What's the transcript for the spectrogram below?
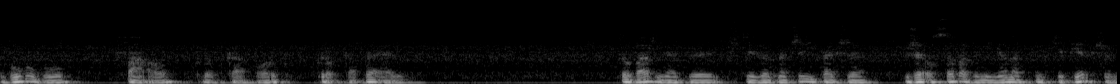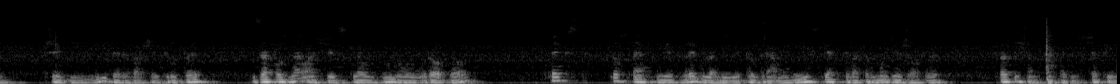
www.fao.org.pl. To ważne, byście zaznaczyli także, że osoba wymieniona w punkcie pierwszym, czyli lider Waszej grupy, zapoznała się z klauzulą RODO. Tekst dostępny jest w regulaminie programu Miejski Aktywator Młodzieżowy 2025.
